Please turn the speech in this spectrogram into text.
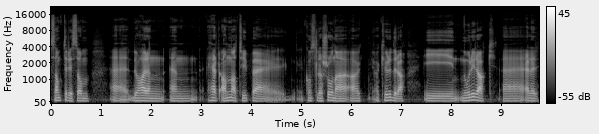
samtidig som du har en, en, helt annen type konstellasjon av, av kurdere i Nord-Irak, eh, eller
